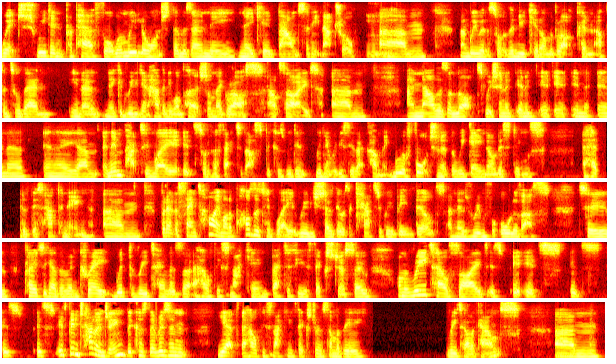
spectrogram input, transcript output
which we didn't prepare for. When we launched, there was only Nakd, Bounce, and Eat Natural, mm-hmm. um, and we were the sort of the new kid on the block. And up until then, you know, Nakd really didn't have anyone perched on their grass outside. Um, and now there's a lot, which in a in a in, in a in a um, an impacting way, it sort of affected us because we didn't we didn't really see that coming. We were fortunate that we gained our listings ahead of this happening. Um, but at the same time, on a positive way, it really showed there was a category being built and there's room for all of us to play together and create with the retailers a healthy snacking, better for you fixture. So on the retail side, it's it, it's it's it's it's it's been challenging because there isn't yet a healthy snacking fixture in some of the retail accounts. Um,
